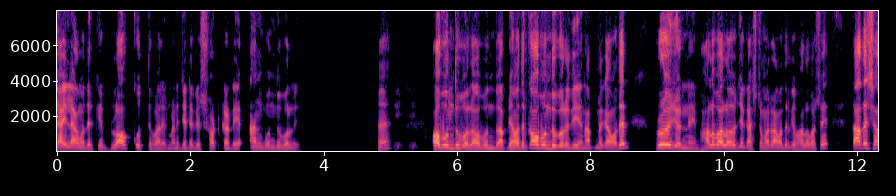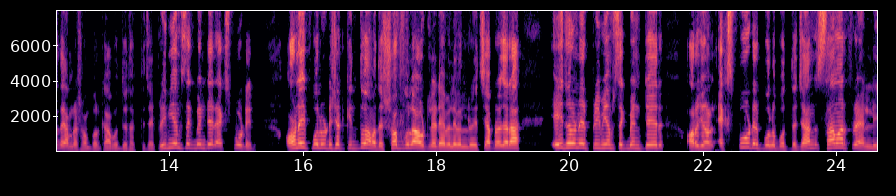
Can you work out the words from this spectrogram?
চাইলে আমাদেরকে ব্লক করতে পারেন মানে যেটাকে শর্টকাটে আনবন্ধু বলে। হ্যাঁ? অবন্ধু বলে অবন্ধু। আপনি আমাদেরকে অবন্ধু করে দিয়েন আপনাকে আমাদের প্রয়োজন নেই। ভালো ভালো যে কাস্টমাররা আমাদেরকে ভালোবাসে তাদের সাথে আমরা সম্পর্কে আবদ্ধ থাকতে চাই। প্রিমিয়াম সেগমেন্টের এক্সপোর্টের অনেক পোলো টি শার্ট কিন্তু আমাদের সবগুলো আউটলেট অ্যাভেলেবেল রয়েছে। আপনারা যারা এই ধরনের প্রিমিয়াম সেগমেন্টের অরিজিনাল এক্সপোর্টের পোলো পরতে চান সামার ফ্রেন্ডলি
